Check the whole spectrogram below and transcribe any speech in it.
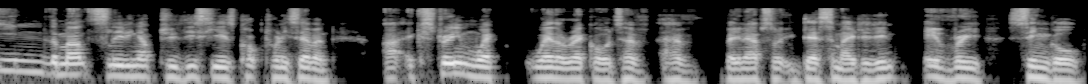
in the months leading up to this year's COP27, uh, extreme we- weather records have have been absolutely decimated in every single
